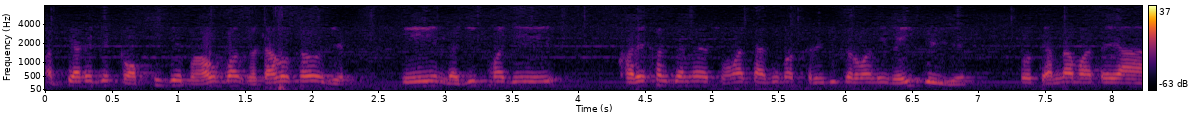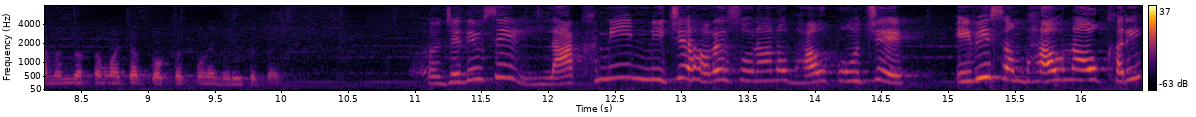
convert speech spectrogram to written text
અત્યારે જે ટોપથી જે ભાવમાં ઘટાડો થયો છે એ નજીકમાં જે ખરેખર જેને સોના ચાંદીમાં ખરીદી કરવાની રહી ગઈ છે તો તેમના માટે આ આનંદના સમાચાર ચોક્કસપણે ગણી શકાય. જે દિવસે લાખની નીચે હવે સોનાનો ભાવ પહોંચે એવી સંભાવનાઓ ખરી?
